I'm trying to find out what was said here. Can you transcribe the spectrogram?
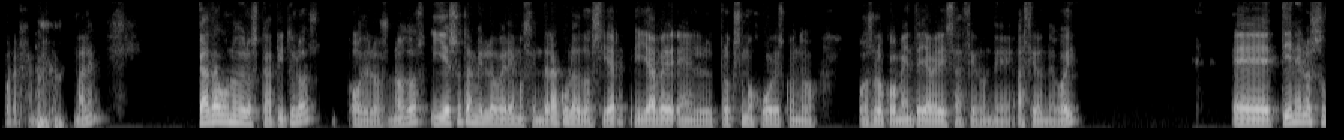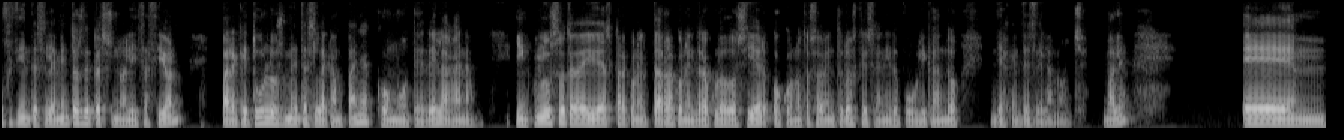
por ejemplo, ¿vale? Cada uno de los capítulos o de los nodos, y eso también lo veremos en Drácula Dossier, y ya ve, el próximo jueves cuando os lo comento y ya veréis hacia dónde, hacia dónde voy. Eh, tiene los suficientes elementos de personalización para que tú los metas en la campaña como te dé la gana. Incluso te da ideas para conectarla con el Drácula Dossier o con otras aventuras que se han ido publicando de Agentes de la Noche, ¿vale? Em,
